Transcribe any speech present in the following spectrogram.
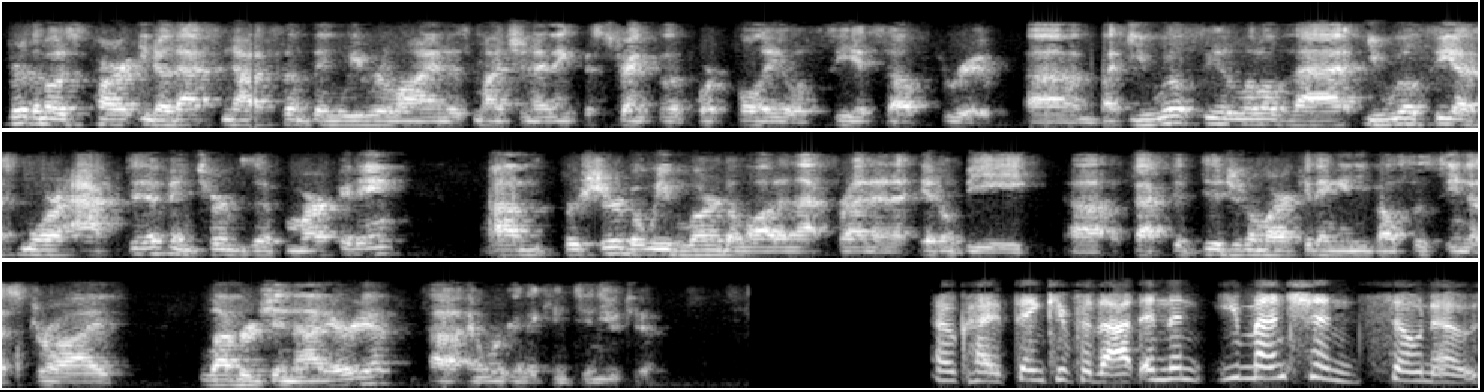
for the most part, you know, that's not something we rely on as much, and I think the strength of the portfolio will see itself through. Um, but you will see a little of that. You will see us more active in terms of marketing, Um, for sure, but we've learned a lot on that front, and it'll be uh, effective digital marketing, and you've also seen us drive leverage in that area, uh, and we're going to continue to. Okay. Thank you for that. And then you mentioned Sonos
